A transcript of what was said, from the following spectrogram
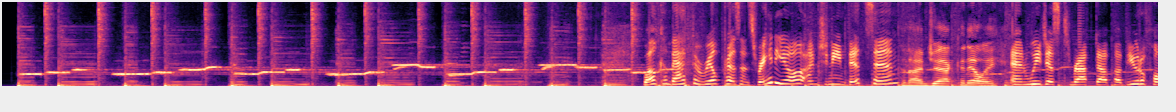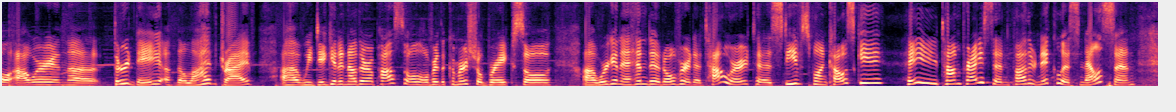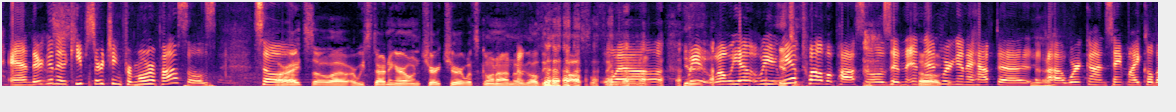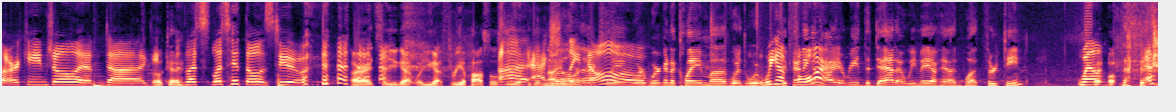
Welcome back to Real Presence Radio. I'm Janine Bitson. And I'm Jack Canelli. And we just wrapped up a beautiful hour in the third day of the live drive. Uh, we did get another apostle over the commercial break, so uh, we're going to hand it over to Tower to Steve Splonskowski. Hey, Tom Price and Father Nicholas Nelson, and they're going to keep searching for more apostles. So all right. So uh, are we starting our own church, or what's going on with all these apostle things? Well, we well we have, we, we have twelve apostles, and, and Oh, then okay. we're going to have to Yeah. uh, work on Saint Michael the Archangel, and uh, Okay. let's let's hit those too. all right. So you got well, you got three apostles. So you have to get Uh, nine actually, more. no. Actually, we're, we're going to claim, uh, we're, we're, We got depending on how you read the data, we may have had, what, 13? Well, Oh,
